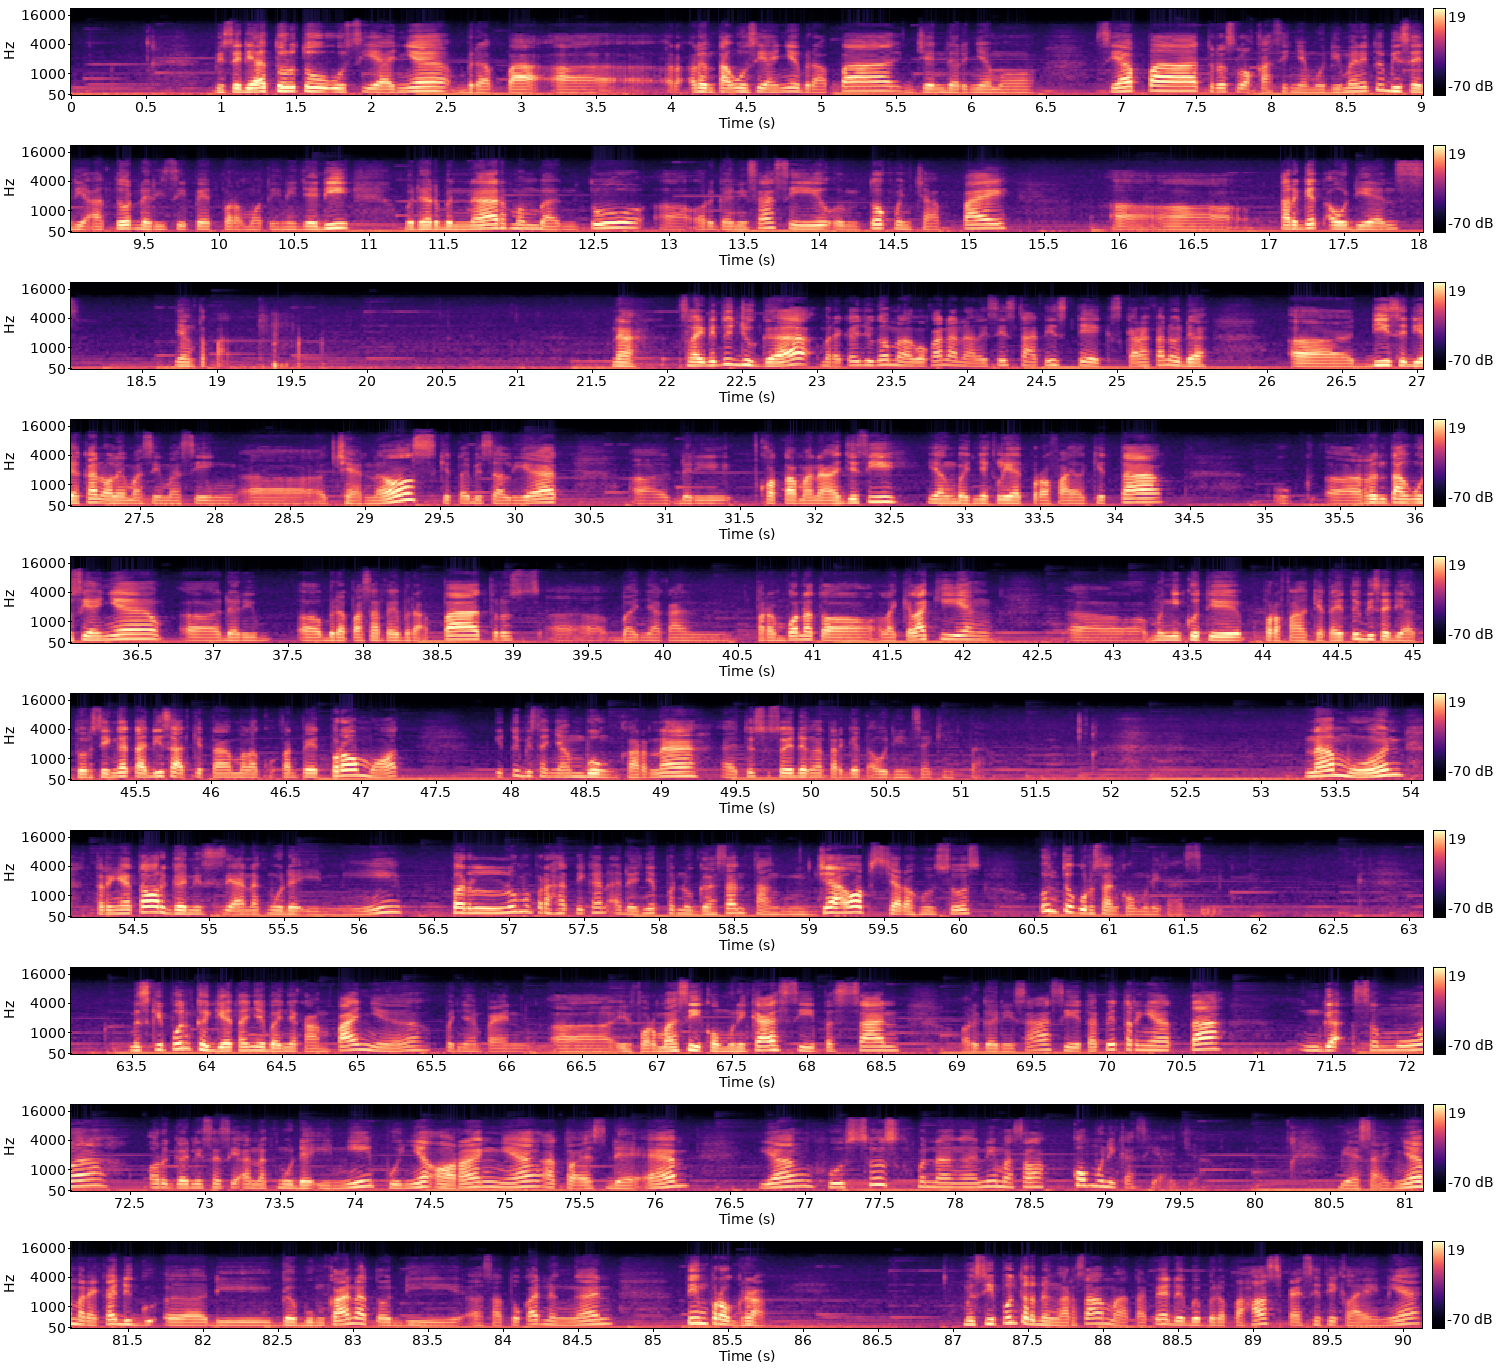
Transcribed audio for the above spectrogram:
Bisa diatur tuh usianya berapa, uh, rentang usianya berapa, gendernya mau siapa, terus lokasinya mau di mana itu bisa diatur dari si paid promote ini. Jadi benar-benar membantu uh, organisasi untuk mencapai uh, target audience yang tepat. Nah, selain itu juga mereka juga melakukan analisis statistik. Sekarang kan udah uh, disediakan oleh masing-masing uh, channels. Kita bisa lihat uh, dari kota mana aja sih yang banyak lihat profil kita, uh, rentang usianya uh, dari uh, berapa sampai berapa, terus uh, banyakkan perempuan atau laki-laki yang uh, mengikuti profil kita itu bisa diatur sehingga tadi saat kita melakukan paid promote itu bisa nyambung karena uh, itu sesuai dengan target audiensnya kita. Namun, ternyata organisasi anak muda ini perlu memperhatikan adanya penugasan tanggung jawab secara khusus untuk urusan komunikasi. Meskipun kegiatannya banyak kampanye, penyampaian uh, informasi, komunikasi, pesan, organisasi, tapi ternyata nggak semua organisasi anak muda ini punya orang yang atau SDM yang khusus menangani masalah komunikasi aja. Biasanya mereka uh, digabungkan atau disatukan dengan tim program. Meskipun terdengar sama, tapi ada beberapa hal spesifik lainnya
